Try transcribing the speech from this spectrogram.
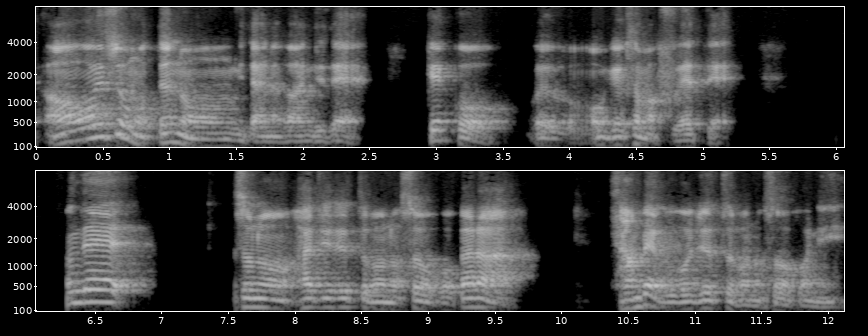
「あを持ってんの?」みたいな感じで結構えお客様増えてほんでその80坪の倉庫から350坪の倉庫に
